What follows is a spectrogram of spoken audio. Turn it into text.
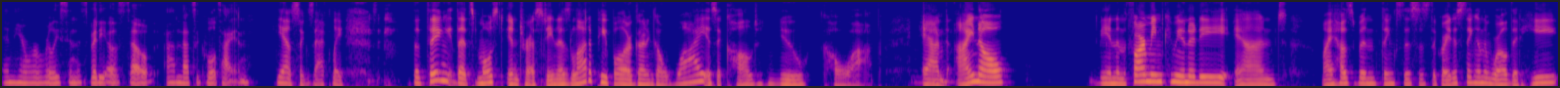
and here we're releasing this video so um, that's a cool tie-in Yes, exactly. The thing that's most interesting is a lot of people are going to go, "Why is it called New Co-op?" And I know, being in the farming community and my husband thinks this is the greatest thing in the world that he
